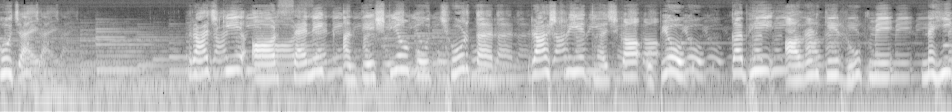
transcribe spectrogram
हो जाए। राजकीय और सैनिक अंत्येष्टियों को छोड़कर राष्ट्रीय ध्वज का उपयोग कभी आवरण के रूप में नहीं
